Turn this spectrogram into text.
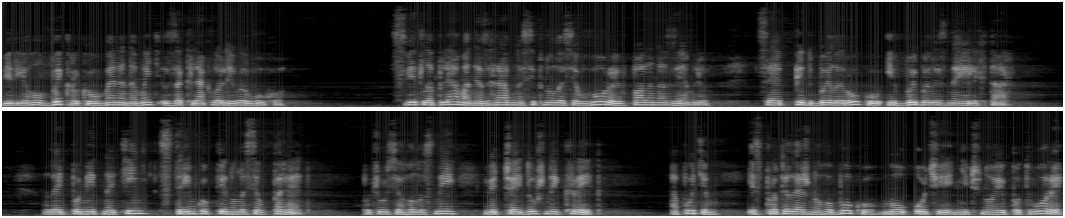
Від його викрику в мене на мить заклякло ліве вухо. Світла пляма незграбно сіпнулася вгору і впала на землю. Це підбили руку і вибили з неї ліхтар. Ледь помітна тінь стрімко кинулася вперед. Почувся голосний відчайдушний крик, а потім із протилежного боку, мов очі нічної потвори,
